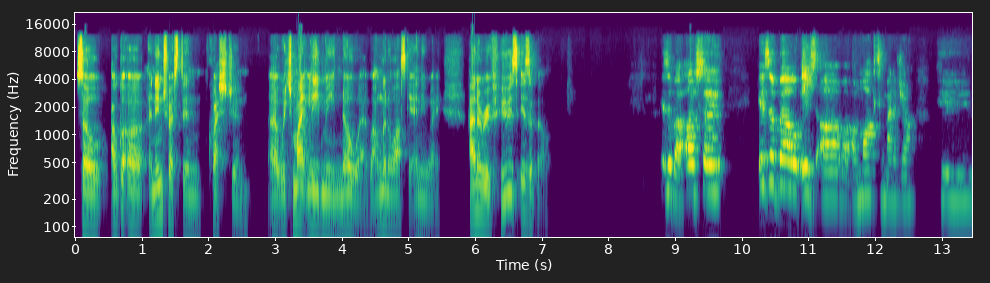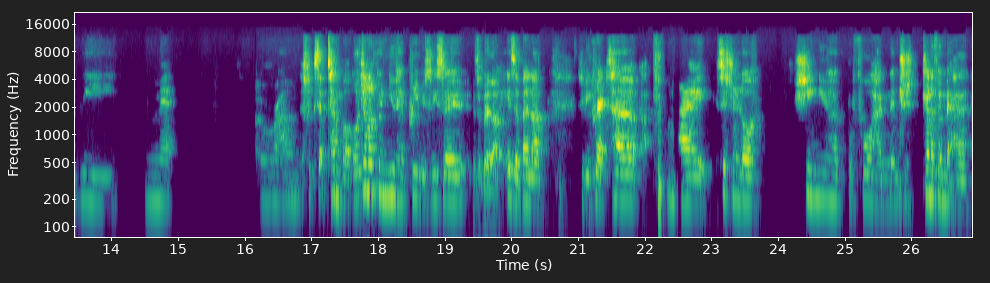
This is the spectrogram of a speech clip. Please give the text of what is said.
So I've got a, an interesting question, uh, which might lead me nowhere, but I'm going to ask it anyway. Hannah Ruth, who is Isabel? Isabel. Oh, so Isabel is our, our marketing manager who we met around I think September. Or Jonathan knew her previously, so Isabella. Isabella, to be correct. Her my sister-in-law, she knew her beforehand, and she, Jonathan met her,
